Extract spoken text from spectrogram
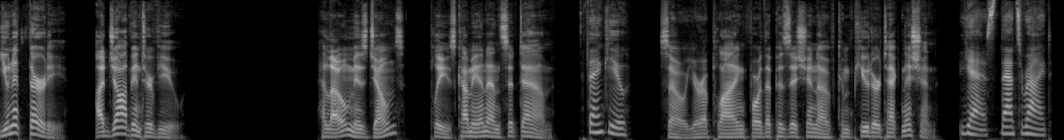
Unit 30, a job interview. Hello, Ms. Jones. Please come in and sit down. Thank you. So you're applying for the position of computer technician? Yes, that's right.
